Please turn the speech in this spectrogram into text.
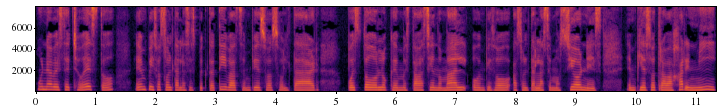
Una vez hecho esto, empiezo a soltar las expectativas, empiezo a soltar pues todo lo que me estaba haciendo mal o empiezo a soltar las emociones, empiezo a trabajar en mí,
